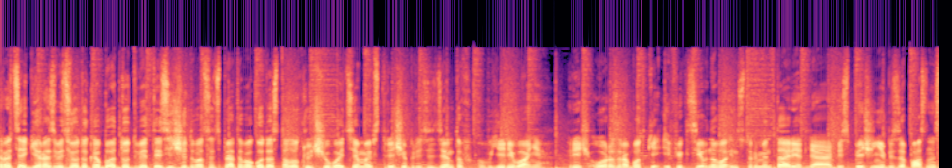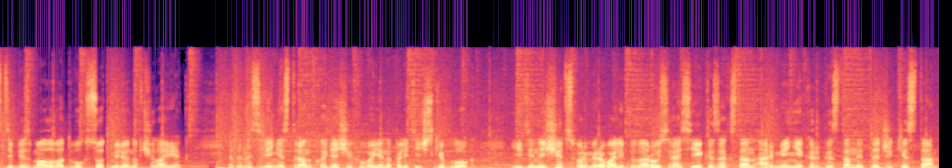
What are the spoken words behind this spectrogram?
Стратегия развития ОДКБ до 2025 года стала ключевой темой встречи президентов в Ереване. Речь о разработке эффективного инструментария для обеспечения безопасности без малого 200 миллионов человек. Это население стран, входящих в военно-политический блок. Единый щит сформировали Беларусь, Россия, Казахстан, Армения, Кыргызстан и Таджикистан.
